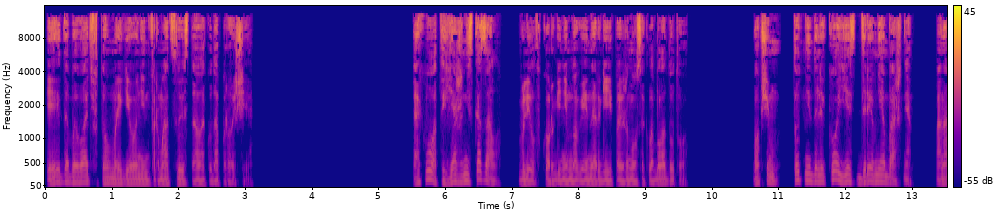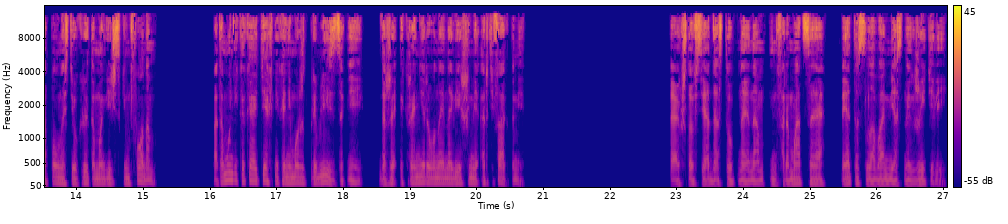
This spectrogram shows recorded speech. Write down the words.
и добывать в том регионе информацию стало куда проще. «Так вот, я же не сказал», — влил в Корги немного энергии и повернулся к Лабладуту. «В общем, тут недалеко есть древняя башня. Она полностью укрыта магическим фоном, потому никакая техника не может приблизиться к ней, даже экранированная новейшими артефактами. Так что вся доступная нам информация — это слова местных жителей.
